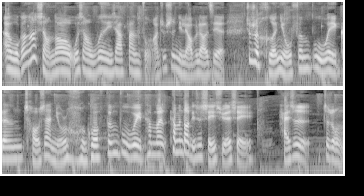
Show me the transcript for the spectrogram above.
哎，我刚刚想到，我想问一下范总啊，就是你了不了解，就是和牛分部位跟潮汕牛肉火锅分部位，他们 他们到底是谁学谁，还是这种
